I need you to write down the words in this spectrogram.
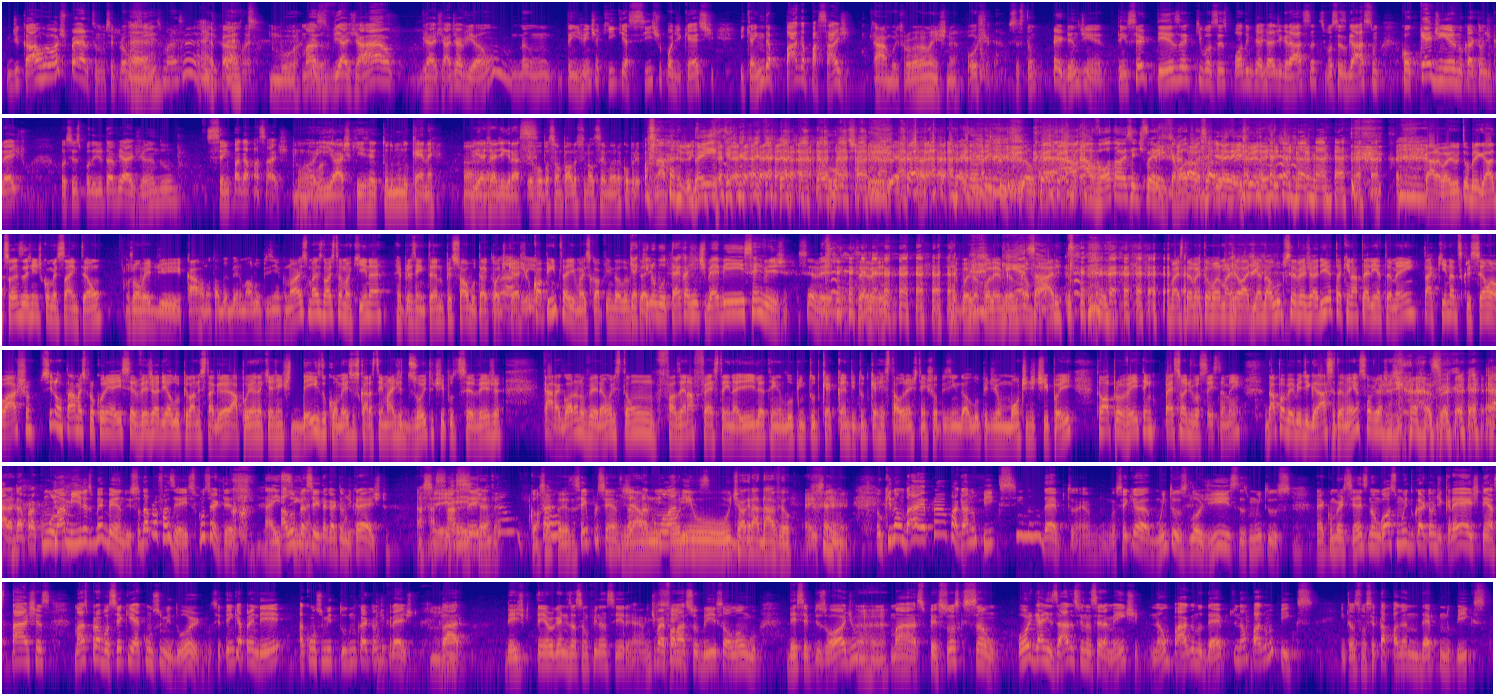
De carro eu acho perto, não sei pra É. vocês, mas é, É, de carro, perto. é. Boa. Mas viajar, viajar de avião, não, não- tem gente aqui que assiste o podcast e que ainda paga passagem. Ah, muito provavelmente, né? Poxa, cara, vocês estão perdendo dinheiro. Tenho certeza que vocês podem viajar de graça. Se vocês gastam qualquer dinheiro no cartão de crédito, vocês poderiam estar viajando sem pagar passagem. Pô, e eu acho que isso é o que todo mundo quer, né? Aham. Viajar de graça. Eu vou pra São Paulo esse final de semana, comprei passagem. Daí- É o host. Aí não tem condição. a, a volta vai ser diferente. A volta vai ser diferente. Cara, mas muito obrigado. Só antes da gente começar, então, o João veio de carro, não tá bebendo uma lupezinha com nós, mas nós estamos aqui, né? Representando o pessoal, o Boteco Podcast. O aguinha. copinho tá aí, mas o copinho da lupe Que tá aqui aí. no boteco a gente bebe cerveja. Cerveja, cerveja. Depois da polêmica Quem do é. Campari. Mas também tomando uma geladinha da Lupe Cervejaria, tá aqui na telinha também, tá aqui na descrição, eu acho. Se não tá, mas procurem aí Cervejaria Lupe lá no Instagram, apoiando aqui a gente desde o começo. Os caras têm mais de 18 tipos de cerveja. Cara, agora no verão eles estão fazendo a festa aí na ilha, tem Lupe em tudo que é canto, em tudo que é restaurante, tem shopzinho da Lupe de um monte de tipo aí. Então aproveitem, peçam a de vocês também. Dá pra beber de graça também, é só viajar de graça. Cara, dá pra acumular milhas bebendo. Isso dá pra fazer, isso com certeza. Aí a sim, Lupe né? aceita cartão de crédito? Aceita. Aceita. Então, Com tá certeza. 100%. Dá Já pra une, o útil ao agradável. É isso aí. o que não dá é pra pagar no Pix e no débito, né? Eu sei que muitos lojistas, muitos né, comerciantes não gostam muito do cartão de crédito, tem as taxas, mas pra você que é consumidor, você tem que aprender a consumir tudo no cartão de crédito. Claro, desde que tenha organização financeira. A gente vai Sim. falar sobre isso ao longo desse episódio, Aham. mas pessoas que são organizadas financeiramente não pagam no débito e não pagam no Pix. Então, se você tá pagando no débito e no Pix,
